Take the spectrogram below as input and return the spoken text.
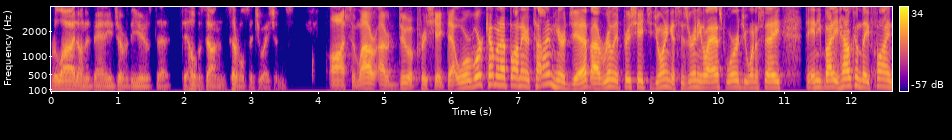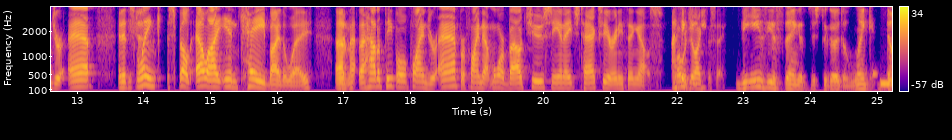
relied on Advantage over the years to to help us out in several situations. Awesome. Well, I, I do appreciate that. Well, we're coming up on our time here, Jeb. I really appreciate you joining us. Is there any last words you want to say to anybody? How can they find your app? And it's yeah. Link, spelled L I N K, by the way. Um, yep. How do people find your app or find out more about you, C&H Taxi, or anything else? I what would you like to say? The easiest thing is just to go to linkwv.com,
